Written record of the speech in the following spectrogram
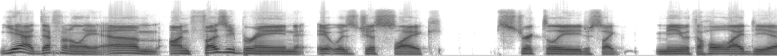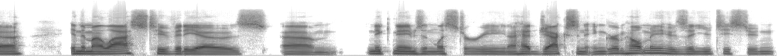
Yeah, definitely. Um, on Fuzzy Brain, it was just like strictly just like me with the whole idea. And then my last two videos, um, nicknames and Listerine, I had Jackson Ingram help me, who's a UT student.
